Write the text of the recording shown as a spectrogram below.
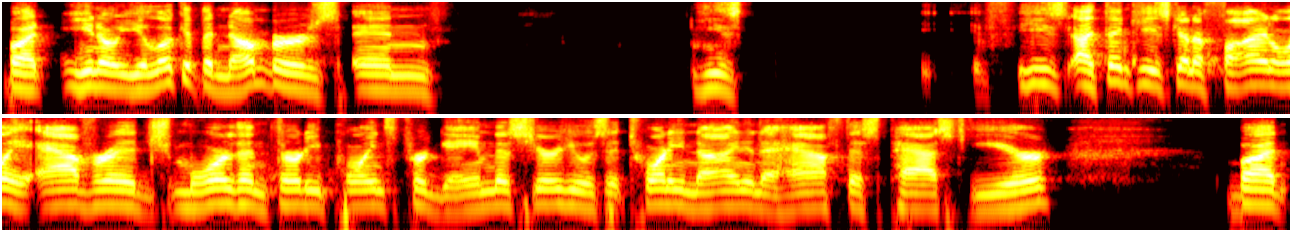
but you know, you look at the numbers and he's he's I think he's going to finally average more than 30 points per game this year. He was at 29 and a half this past year. But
